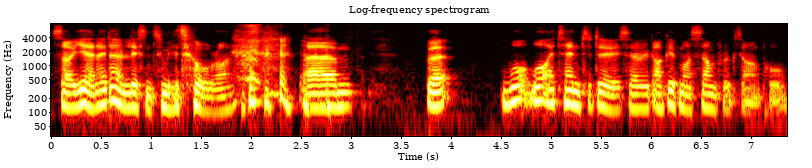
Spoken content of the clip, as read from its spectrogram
so yeah, they don't listen to me at all, right? um, but what what I tend to do, so I'll give my son for example.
